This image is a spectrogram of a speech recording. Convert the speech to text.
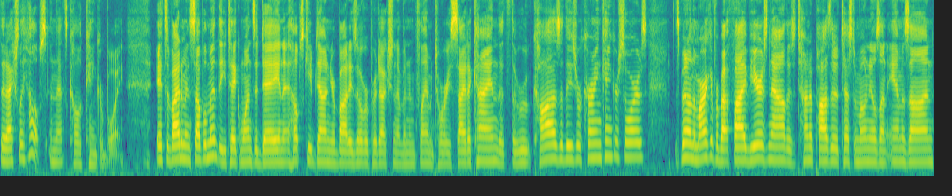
that actually helps, and that's called Canker Boy. It's a vitamin supplement that you take once a day, and it helps keep down your body's overproduction of an inflammatory cytokine that's the root cause of these recurring canker sores. It's been on the market for about five years now. There's a ton of positive testimonials on Amazon.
